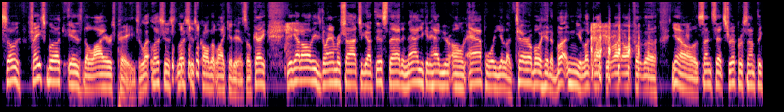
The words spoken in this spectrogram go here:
so Facebook is the liar's page. Let, us just let's just call it like it is. Okay, you got all these glamour shots. You got this, that, and now you can have your own app where you look terrible. Hit a button, you look like you're right off of a you know Sunset Strip or something.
